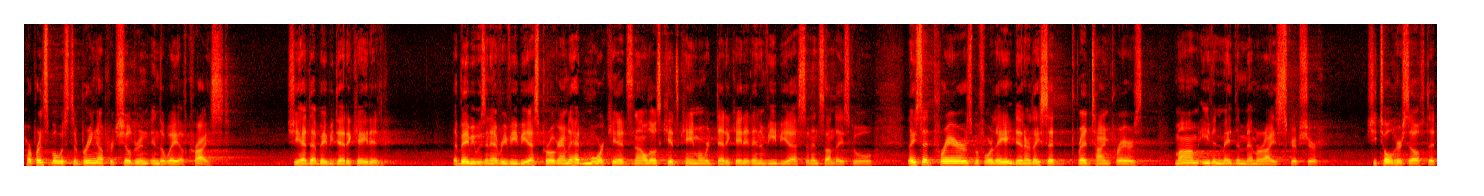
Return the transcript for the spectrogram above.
Her principle was to bring up her children in the way of Christ. She had that baby dedicated. That baby was in every VBS program. They had more kids, and all those kids came and were dedicated in a VBS and in Sunday school. They said prayers before they ate dinner. They said bedtime prayers. Mom even made them memorize scripture. She told herself that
